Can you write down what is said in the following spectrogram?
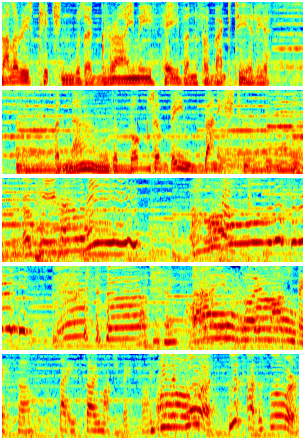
Valerie's kitchen was a grimy haven for bacteria. But now the bugs have been banished. Okay, Valerie. That is oh, so much better. That is so much better. You see the oh. floor? Look at the floor.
